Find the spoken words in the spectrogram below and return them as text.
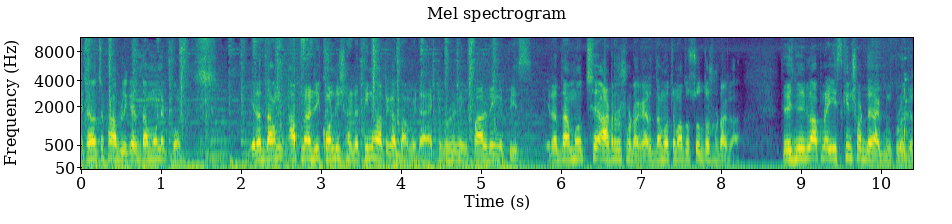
এটা হচ্ছে পাবলিক এর দাম অনেক কম। এটার দাম আপনার রিকন্ডিশন এটা তিন হাজার টাকার দাম এটা, একটা ring per ring a piece এটার দাম হচ্ছে আঠারোশো টাকা, এটার দাম হচ্ছে মাত্র চোদ্দোশো টাকা। তো এই জিনিসগুলো আপনার স্ক্রিনশট দিয়ে রাখবেন, প্রয়োজন।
